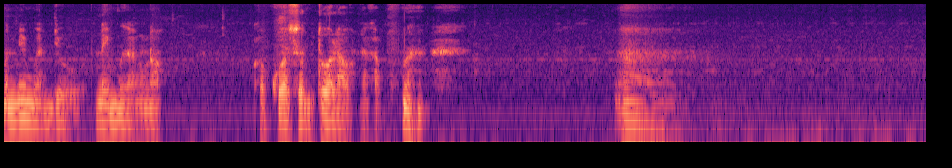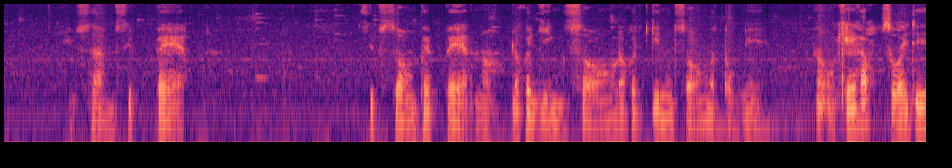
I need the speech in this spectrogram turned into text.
มันไม่เหมือนอยู่ในเมืองเนาะครอบครัวส่วนตัวเรานะครับอ่า สามสิบแปดสิบสองไปแปดเนาะแล้วก็ยิงสองแล้วก็กินสองมาตกนี่โอเคครับ สวยดี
